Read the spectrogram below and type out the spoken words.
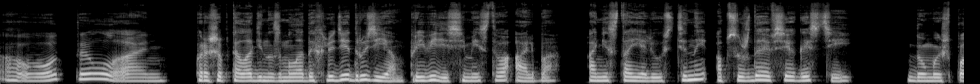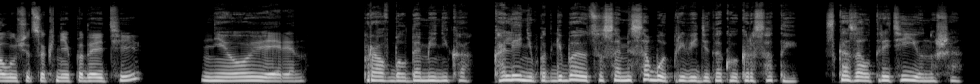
«Вот и лань», – прошептал один из молодых людей друзьям при виде семейства Альба. Они стояли у стены, обсуждая всех гостей. «Думаешь, получится к ней подойти?» «Не уверен». Прав был Доминика. Колени подгибаются сами собой при виде такой красоты. сказал третий юноша.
